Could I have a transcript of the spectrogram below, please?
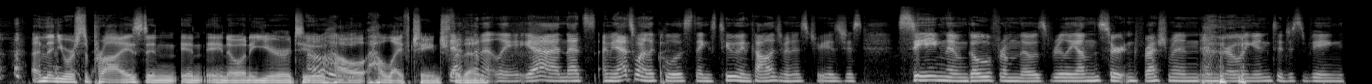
and then you were surprised in, in you know in a year or two oh, how how life changed definitely. for them definitely yeah and that's i mean that's one of the coolest things too in college ministry is just seeing them go from those really uncertain freshmen and growing into just being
